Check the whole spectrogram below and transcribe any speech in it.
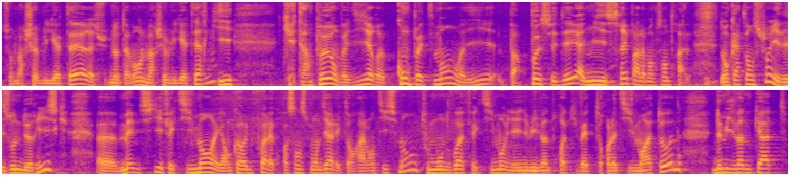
sur le marché obligataire, et notamment le marché obligataire mmh. qui, qui est un peu, on va dire, complètement, on va dire, possédé, administré par la Banque centrale. Donc attention, il y a des zones de risque, euh, même si effectivement, et encore une fois, la croissance mondiale est en ralentissement, tout le monde voit effectivement une année 2023 qui va être relativement atone. 2024,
